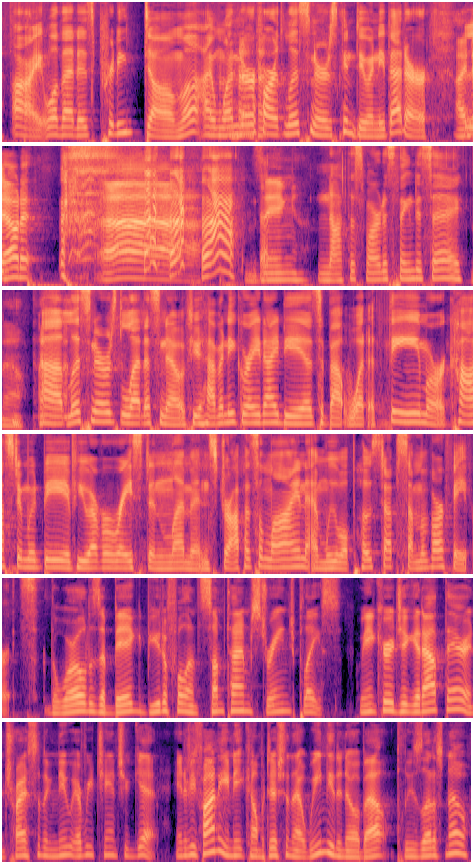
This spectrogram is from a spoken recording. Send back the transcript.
All right, well, that is pretty dumb. I wonder if our listeners can do any better. I doubt it. ah, zing. Not the smartest thing to say. No. Uh, listeners, let us know if you have any great ideas about what a theme or a costume would be if you ever raced in lemons. Drop us a line and we will post up some of our favorites. The world is a big, beautiful, and sometimes strange place. We encourage you to get out there and try something new every chance you get. And if you find a unique competition that we need to know about, please let us know.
